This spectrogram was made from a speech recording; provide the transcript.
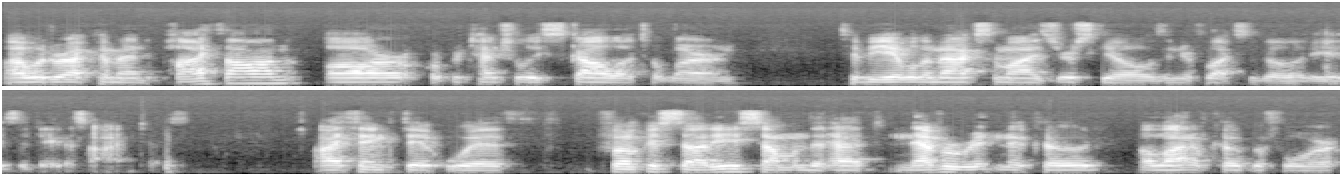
I would recommend Python, R, or potentially Scala to learn to be able to maximize your skills and your flexibility as a data scientist. I think that with focus study, someone that had never written a code, a line of code before,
